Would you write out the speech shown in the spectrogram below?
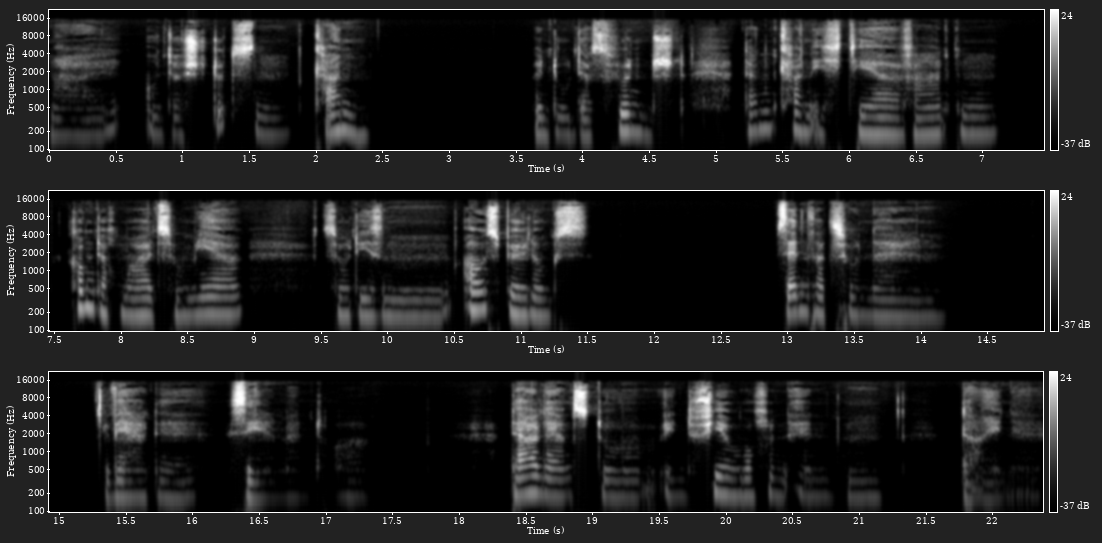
mal unterstützen kann, wenn du das wünschst, dann kann ich dir raten, komm doch mal zu mir zu diesem Ausbildungssensationellen Werde Seelenmentor. Da lernst du in vier Wochenenden deine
